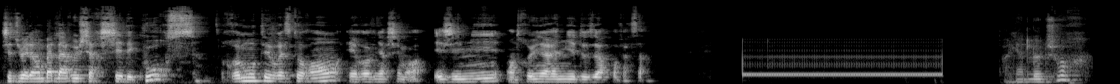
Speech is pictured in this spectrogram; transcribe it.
J'ai dû aller en bas de la rue chercher des courses, remonter au restaurant et revenir chez moi. Et j'ai mis entre une heure et demie et deux heures pour faire ça. Regarde l'autre jour,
